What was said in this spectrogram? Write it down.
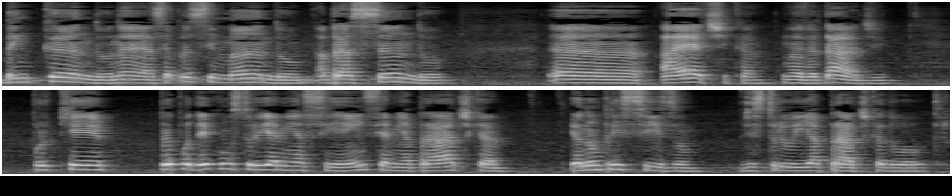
brincando, né? Se aproximando, abraçando uh, a ética, não é verdade? Porque para eu poder construir a minha ciência, a minha prática, eu não preciso destruir a prática do outro,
